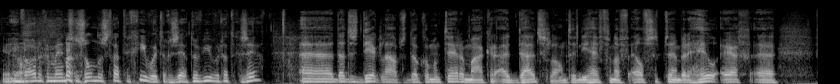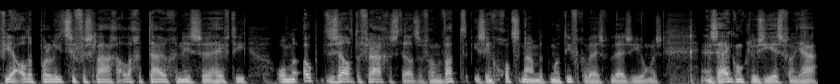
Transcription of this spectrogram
You know? Eenvoudige mensen zonder strategie wordt er gezegd. Door wie wordt dat gezegd? Uh, dat is Dirk Laaps, documentairemaker uit Duitsland. En die heeft vanaf 11 september heel erg... Uh, via al de politieverslagen, alle getuigenissen... heeft hij onder ook dezelfde vraag gesteld. Van wat is in godsnaam het motief geweest van deze jongens? En zijn conclusie is van ja...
